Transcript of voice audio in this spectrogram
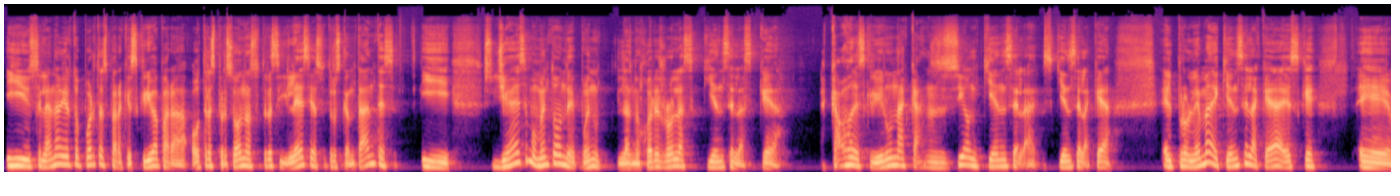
Y se le han abierto puertas para que escriba para otras personas, otras iglesias, otros cantantes. Y llega ese momento donde, bueno, las mejores rolas, ¿quién se las queda? Acabo de escribir una canción, ¿quién se la, quién se la queda? El problema de quién se la queda es que, eh,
